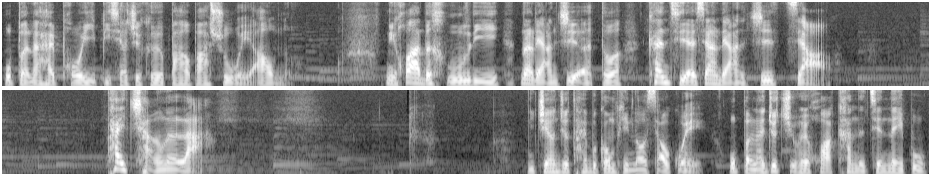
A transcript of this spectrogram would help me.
我本来还颇以笔下这棵巴欧巴树为傲呢。你画的狐狸那两只耳朵看起来像两只脚，太长了啦。你这样就太不公平了，小鬼！我本来就只会画看得见内部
